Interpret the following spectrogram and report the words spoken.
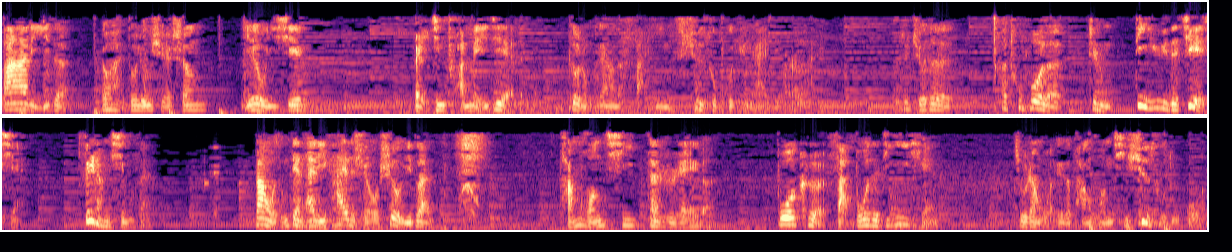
巴黎的，有很多留学生，也有一些北京传媒界的，各种各样的反应迅速铺天盖地而来。就觉得它突破了这种地域的界限，非常兴奋。当我从电台离开的时候，是有一段 彷徨期，但是这个播客反播的第一天，就让我这个彷徨期迅速度过。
